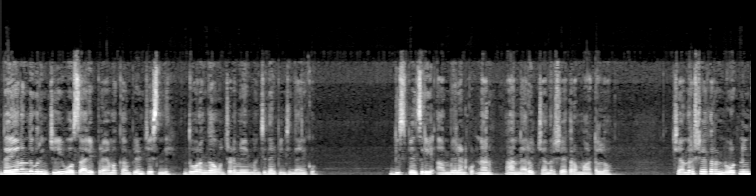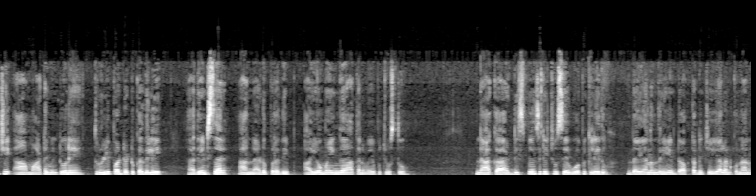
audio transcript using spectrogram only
దయానంద్ గురించి ఓసారి ప్రేమ కంప్లైంట్ చేసింది. దూరంగా ఉంచడమే మంచిదనిపించింది ఆయనకు. డిస్పెన్సరీ అమ్మేలనుకుంటున్నాను అన్నారు చంద్రశేఖరం మాటల్లో. చంద్రశేఖరం నోటి నుంచి ఆ మాట వింటూనే త్రుళ్ళిపడ్డట్టు కదిలి అదేంటి సార్? అన్నాడు ప్రదీప్ అయోమయంగా అతని వైపు చూస్తూ. నాక డిస్పెన్సరీ చూసే ఓపిక లేదు. దయానందిని డాక్టర్ని చేయాలనుకున్నాను.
